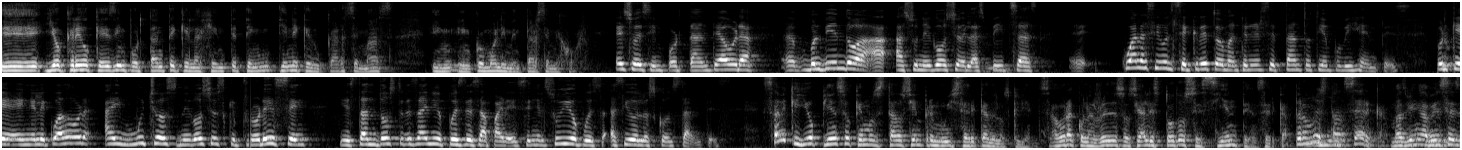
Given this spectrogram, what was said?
Eh, yo creo que es importante que la gente tiene que educarse más en, cómo alimentarse mejor. Eso es importante. Ahora, eh, volviendo a, su negocio de las pizzas, eh, ¿cuál ha sido el secreto de mantenerse tanto tiempo vigentes? Porque en el Ecuador hay muchos negocios que florecen y están dos, tres años y después desaparecen. El suyo pues ha sido de los constantes. Sabe que yo pienso que hemos estado siempre muy cerca de los clientes. Ahora con las redes sociales todos se sienten cerca, pero no están cerca. Más bien a veces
